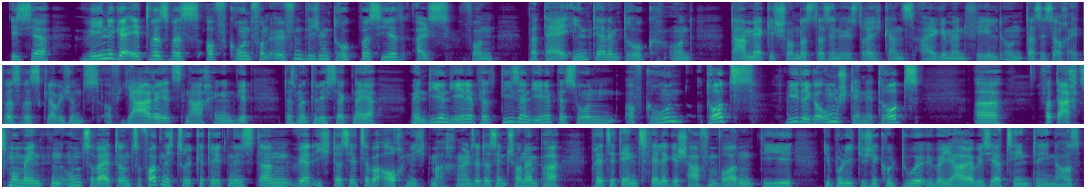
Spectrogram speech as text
ist ja weniger etwas, was aufgrund von öffentlichem Druck passiert, als von parteiinternem Druck. Und da merke ich schon, dass das in Österreich ganz allgemein fehlt. Und das ist auch etwas, was, glaube ich, uns auf Jahre jetzt nachhängen wird, dass man natürlich sagt, naja, wenn die und jene, diese und jene Person aufgrund, trotz widriger Umstände, trotz äh, Verdachtsmomenten und so weiter und so fort nicht zurückgetreten ist, dann werde ich das jetzt aber auch nicht machen. Also da sind schon ein paar Präzedenzfälle geschaffen worden, die die politische Kultur über Jahre bis Jahrzehnte hinaus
